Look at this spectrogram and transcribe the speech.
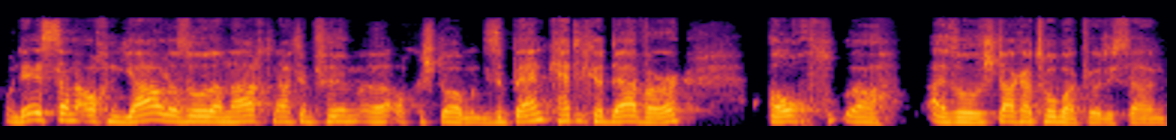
Und er ist dann auch ein Jahr oder so danach, nach dem Film, äh, auch gestorben. Und diese Band Cattle Cadaver, auch, ja, also starker Tobak, würde ich sagen.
